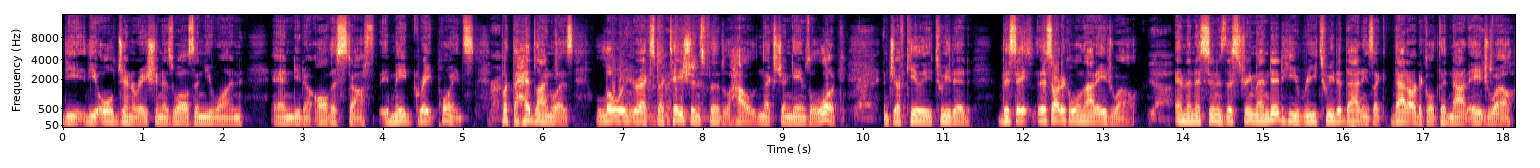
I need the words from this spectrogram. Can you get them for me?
the the old generation as well as the new one, and you know all this stuff. It made great points, Right. but the headline was lower your expectations, for how next gen games will look. Right. And Geoff Keighley tweeted. This a- this article will not age well. yeah. And then as soon as this stream ended, he retweeted that and he's like, that article did not age well.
